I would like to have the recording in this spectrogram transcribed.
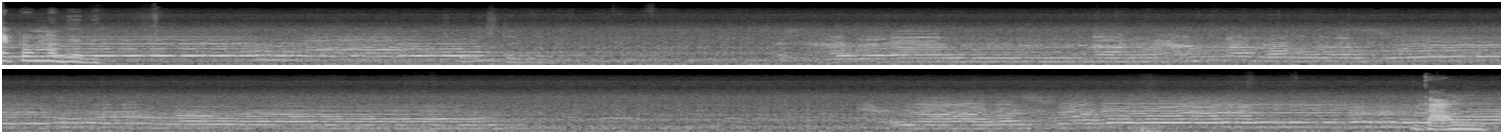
আরেকটা অন্য দিয়ে দে। গাউন।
